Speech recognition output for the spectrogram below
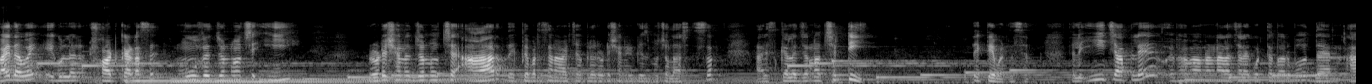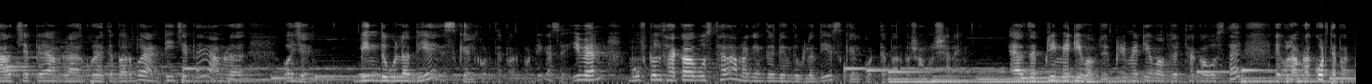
বাই দ্য ওয়ে এগুলোর শর্টকাট আছে। মুভের জন্য হচ্ছে ই রোটেশনের জন্য হচ্ছে আর দেখতে পাচ্ছেন আর চাপলে রোটেশনের গিজমো চলে আসতেছে। আর স্কেলের জন্য হচ্ছে টি দেখতে পারতেছেন। তাহলে ই চাপলে ওইভাবে আমরা নাড়াচাড়া করতে পারব দেন আর চেপে আমরা ঘুরাইতে পারব অ্যান্ড টি চেপে আমরা ওই যে বিন্দুগুলো দিয়ে স্কেল করতে পারব, ঠিক আছে? ইভেন মুভ টুল থাকা অবস্থায় আমরা কিন্তু বিন্দুগুলো দিয়ে স্কেল করতে পারব, সমস্যা নেই। As a primitive object primitive object থাকা অবস্থায় এগুলো আমরা করতে পারব।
